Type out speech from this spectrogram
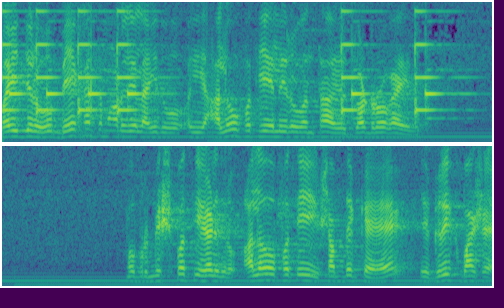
ವೈದ್ಯರು ಬೇಕಂತ ಮಾಡೋದಿಲ್ಲ ಇದು ಈ ಅಲೋಪತಿಯಲ್ಲಿರುವಂತಹ ದೊಡ್ಡ ರೋಗ ಇದು. ಒಬ್ರು ನಿಷ್ಪತ್ತಿ ಹೇಳಿದರು, ಅಲೋಪತಿ ಶಬ್ದಕ್ಕೆ, ಈ ಗ್ರೀಕ್ ಭಾಷೆ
